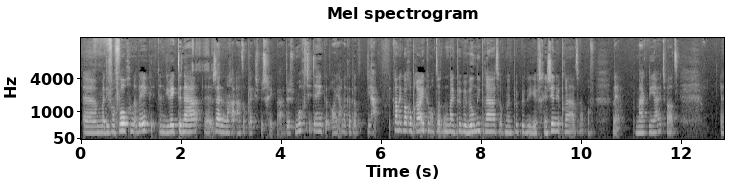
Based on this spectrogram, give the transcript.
Ehm, maar die van volgende week en die week daarna uh, zijn er nog een aantal plekken beschikbaar. Dus mocht je denken, oh Janneke, dat ja, kan ik wel gebruiken, want dat, mijn puber wil niet praten. Of mijn puber die heeft geen zin in praten. Of nou ja, maakt niet uit wat. Uh,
